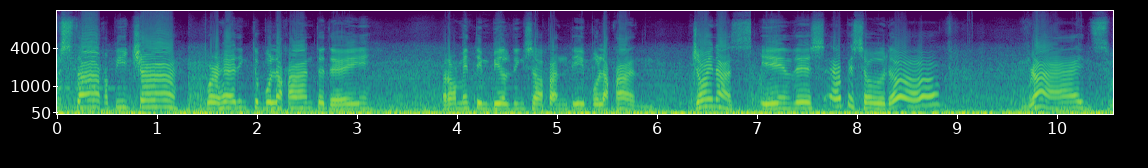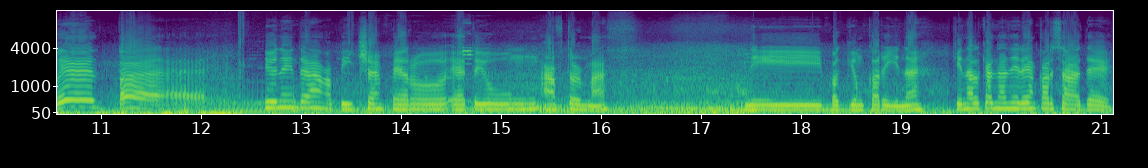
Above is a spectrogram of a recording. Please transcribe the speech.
Kamusta, Kapicha? We're heading to Bulacan today. Meron kami team building sa Pandi, Bulacan. Join us in this episode of Rides with Pai. Yun na yung daan, Kapicha. Pero ito yung aftermath ni Bagyong Karina. Kinalkan na nila yung karsada eh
